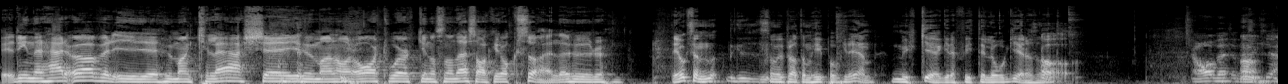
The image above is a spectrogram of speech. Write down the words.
rinner här över i hur man klär sig, hur man har artworken och sådana där saker också? Eller hur? Det är också en, som vi pratade om hiphop-grejen. Mycket graffitilogier och sånt. Ja, Ja, ver- verkligen.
